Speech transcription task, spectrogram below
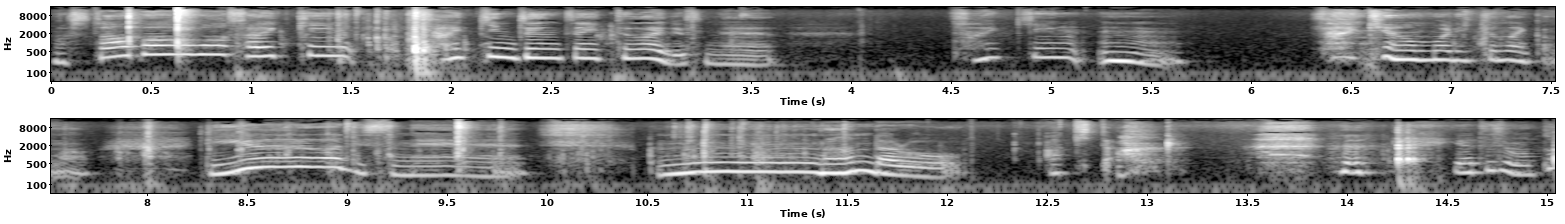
まあ、スタバは最近最近全然行ってないですね。最近うん。最近あんまり行ってないかな。理由はですねうーんなんだろう。飽きた。いや私もと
